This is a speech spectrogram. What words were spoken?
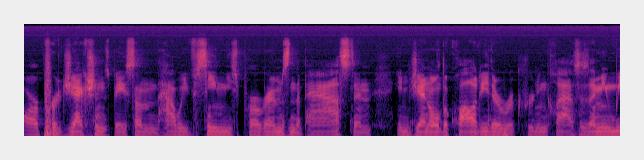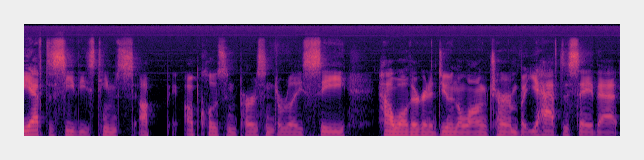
our projections based on how we've seen these programs in the past and in general the quality of their recruiting classes. I mean, we have to see these teams up up close in person to really see how well they're going to do in the long term. But you have to say that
